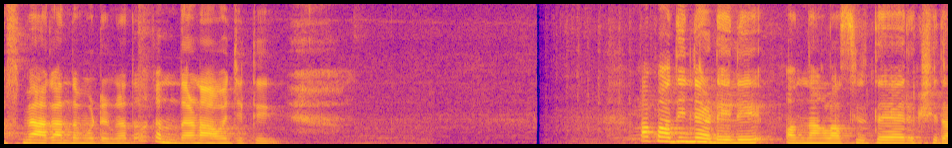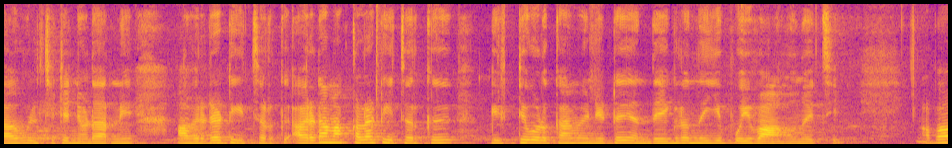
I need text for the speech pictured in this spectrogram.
അസ്മ ആകെ അന്തം വിട്ടിരുന്നത് അതൊക്കെ എന്താണ് ആവച്ചിട്ട്? അപ്പോൾ അതിന്റെ ഇടയിൽ ഒന്നാം ക്ലാസ്സിലത്തെ രക്ഷിതാവ് വിളിച്ചിട്ട് എന്നോട് പറഞ്ഞ് അവരുടെ ടീച്ചർക്ക് അവരുടെ മക്കളുടെ ടീച്ചർക്ക് ഗിഫ്റ്റ് കൊടുക്കാൻ വേണ്ടിയിട്ട് എന്തെങ്കിലും ഒന്ന് ഈ പോയി വാങ്ങുമെന്ന് വെച്ച്. അപ്പോൾ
